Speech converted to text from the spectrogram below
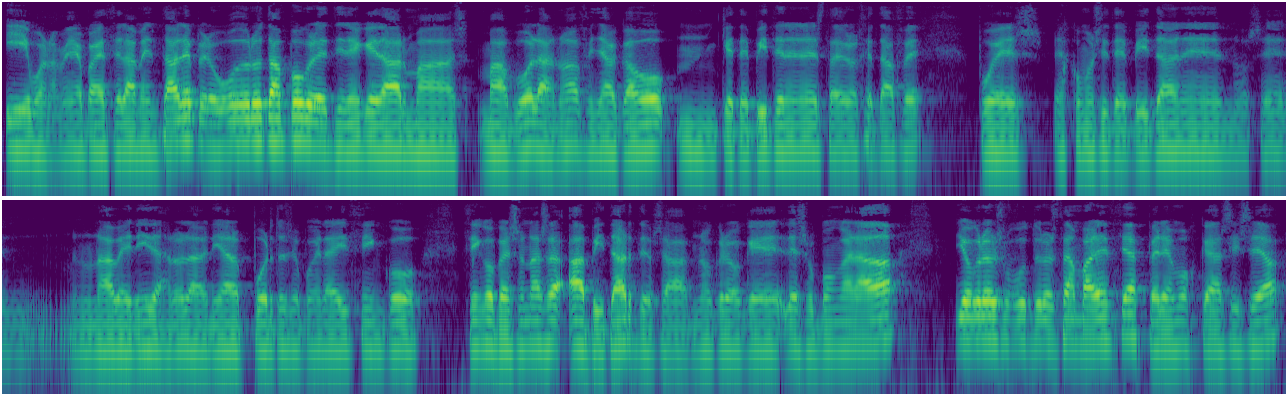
Y bueno, a mí me parece lamentable, pero Hugo Duro tampoco le tiene que dar más, más bola, ¿no? Al fin y al cabo, mm, que te piten en el estadio del Getafe, pues es como si te pitan en, no sé, en, una avenida, ¿no? La avenida del puerto se ponen ahí cinco, cinco personas a, a pitarte, o sea, no creo que le suponga nada. Yo creo que su futuro está en Valencia, esperemos que así sea.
